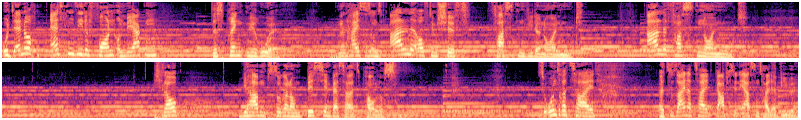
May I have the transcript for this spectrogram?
Und dennoch essen sie davon und merken, das bringt mir Ruhe. Und dann heißt es uns, alle auf dem Schiff fasten wieder neuen Mut. Alle fasten neuen Mut. Ich glaube, wir haben es sogar noch ein bisschen besser als Paulus. Zu unserer Zeit, äh, zu seiner Zeit gab es den ersten Teil der Bibel.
